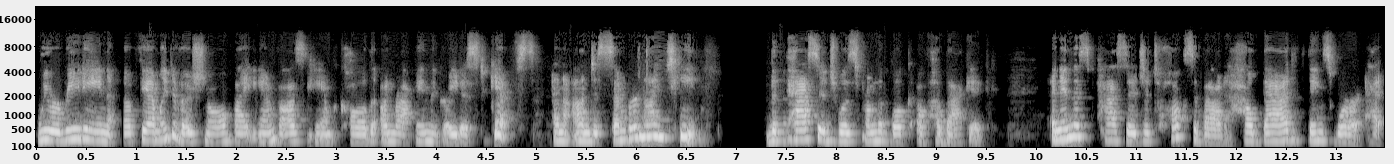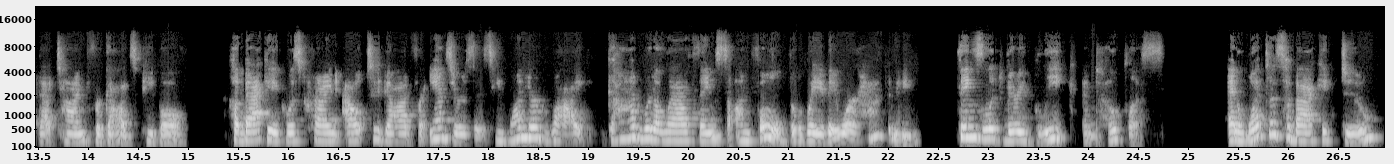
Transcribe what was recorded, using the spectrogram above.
We were reading a family devotional by Ann Voskamp called Unwrapping the Greatest Gifts. And on December 19th, the passage was from the book of Habakkuk. And in this passage, it talks about how bad things were at that time for God's people. Habakkuk was crying out to God for answers as he wondered why God would allow things to unfold the way they were happening. Things looked very bleak and hopeless. And what does Habakkuk do?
